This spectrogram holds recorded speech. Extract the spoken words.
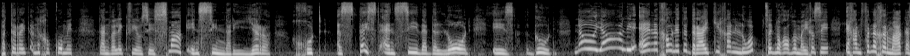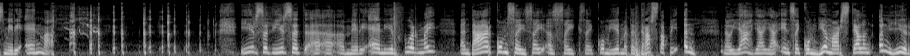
bitterheid ingekom het, dan wil ek vir jou sê smaak en sien dat die Here goed is. Taste and see that the Lord is good. Nou ja, Lee Ann het gou net 'n draaitjie gaan loop. Sy het nogal vir my gesê ek gaan vinniger maak as Mary Ann, maar Hier sit hier sit 'n uh, uh, Mary Ann hier voor my en daar kom sy. Sy is sy sy kom hier met 'n drafstappie in. Nou ja, ja, ja en sy kom neem haar stelling in hier.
